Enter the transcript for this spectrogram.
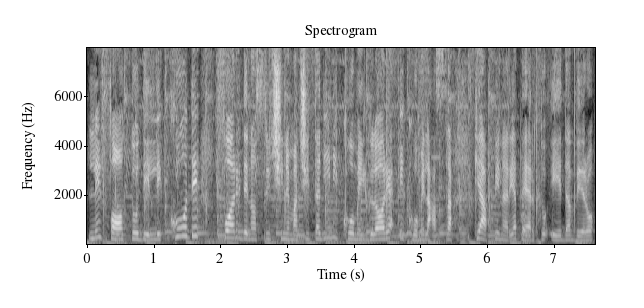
le foto delle code fuori dai nostri cinema cittadini come il Gloria e come l'Astra che ha appena riaperto e davvero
